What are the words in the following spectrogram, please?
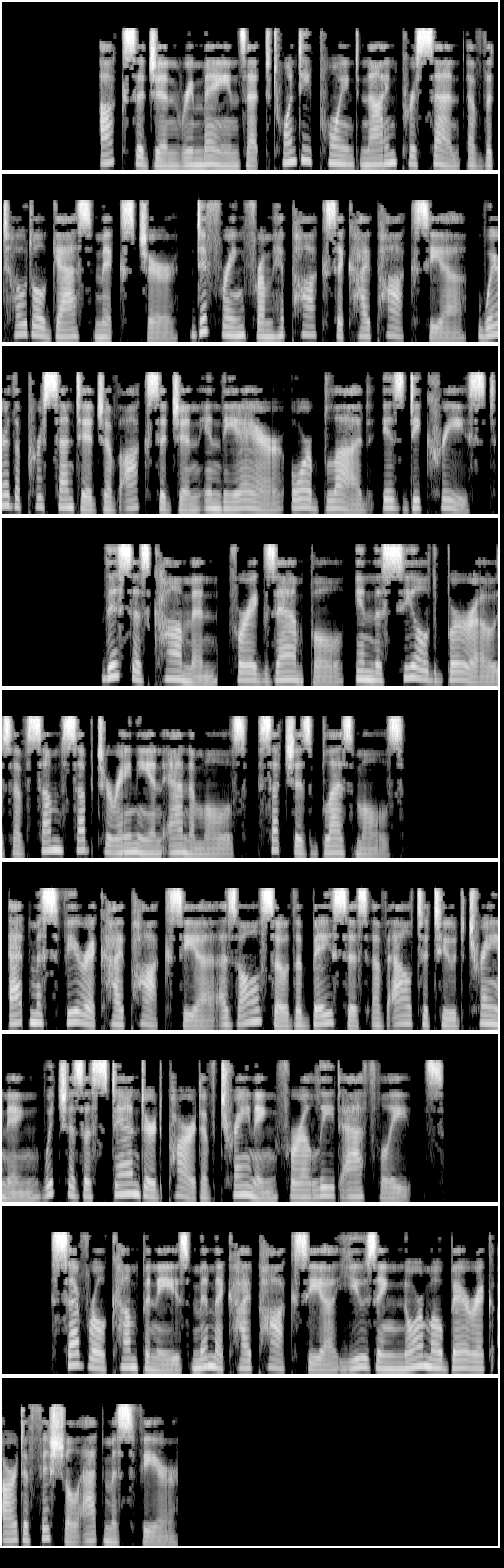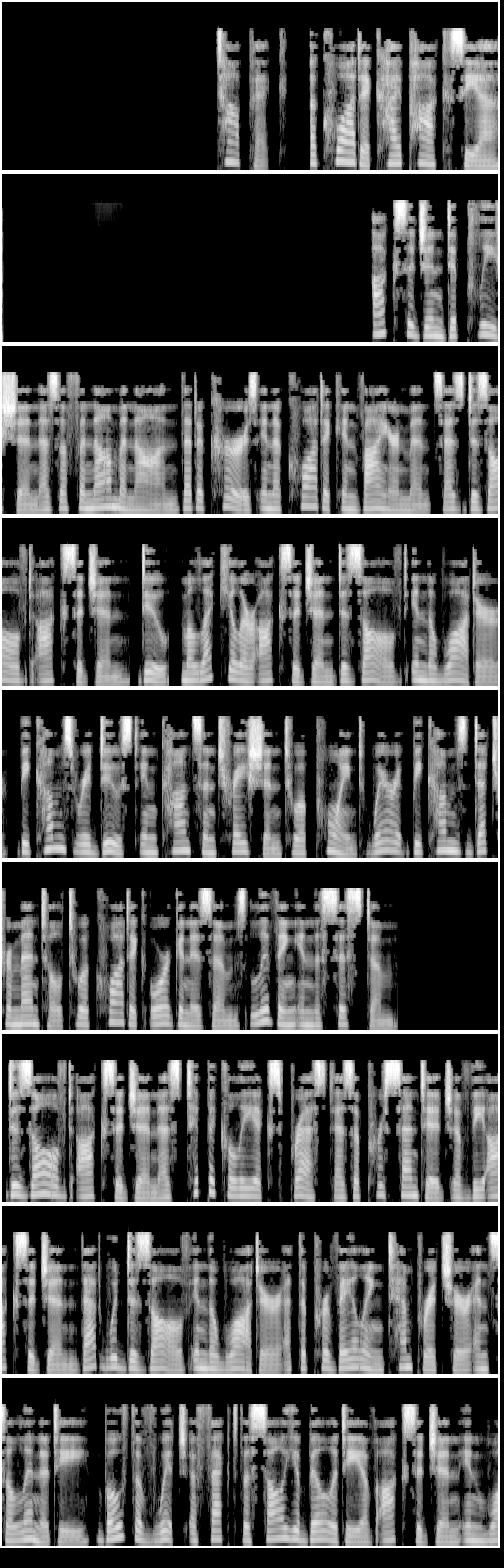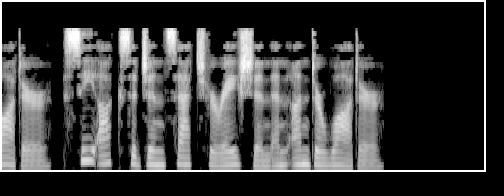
Oxygen remains at 20.9% of the total gas mixture, differing from hypoxic hypoxia, where the percentage of oxygen in the air or blood is decreased. This is common, for example, in the sealed burrows of some subterranean animals, such as blesmols. Atmospheric hypoxia is also the basis of altitude training which is a standard part of training for elite athletes. Several companies mimic hypoxia using normobaric artificial atmosphere. Aquatic hypoxia Oxygen depletion is a phenomenon that occurs in aquatic environments as dissolved oxygen DO, molecular oxygen dissolved in the water becomes reduced in concentration to a point where it becomes detrimental to aquatic organisms living in the system. Dissolved oxygen is typically expressed as a percentage of the oxygen that would dissolve in the water at the prevailing temperature and salinity both of which affect the solubility of oxygen in water, see oxygen saturation and underwater.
